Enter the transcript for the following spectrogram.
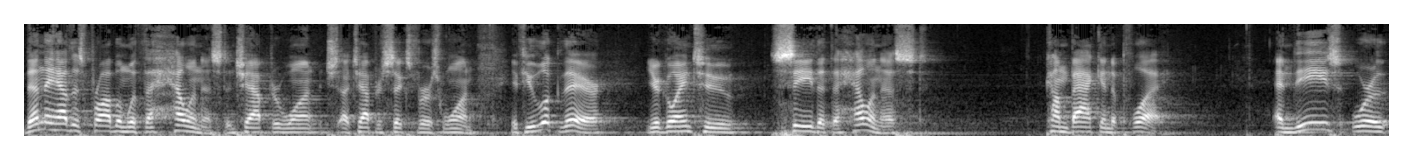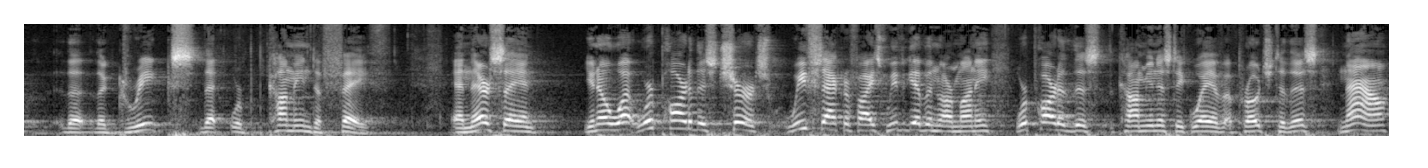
Then they have this problem with the Hellenist in chapter 1, uh, chapter 6 verse 1. If you look there, you're going to see that the Hellenists come back into play. And these were the, the Greeks that were coming to faith. And they're saying, you know what? We're part of this church. We've sacrificed, we've given our money. We're part of this communistic way of approach to this now,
